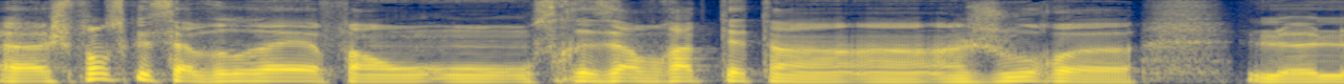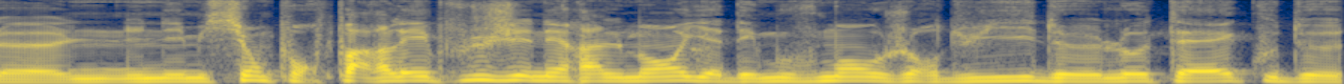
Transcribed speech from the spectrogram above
Euh, je pense que ça vaudrait, enfin, on, se réservera peut-être un, jour euh, une émission pour parler plus généralement. Il y a des mouvements aujourd'hui de low tech ou de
